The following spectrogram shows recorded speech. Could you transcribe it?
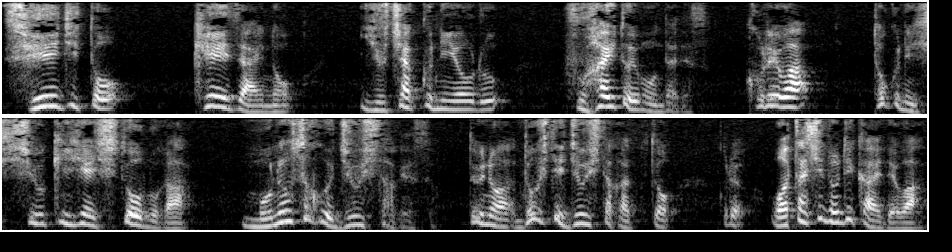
政治と経済の癒着による腐敗という問題です。これは特に習近平指導部がものすごく重視したわけですよ。というのはどうして重視したかというとこれ私の理解では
